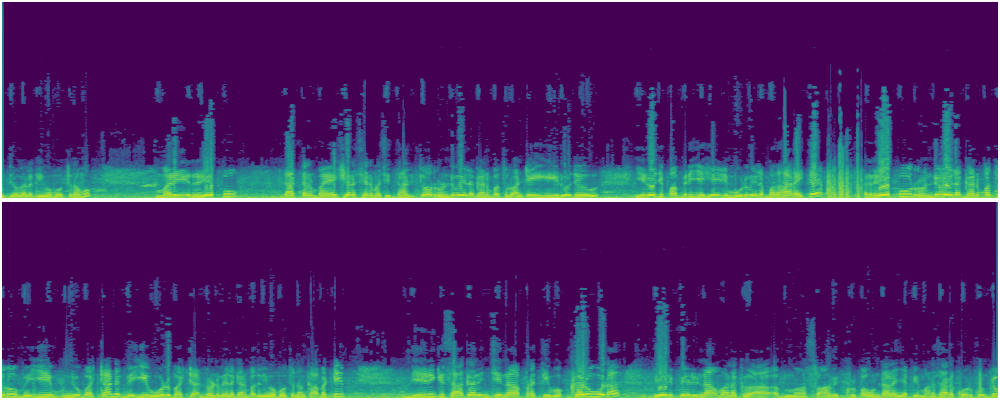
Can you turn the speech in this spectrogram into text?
ఉద్యోగాలకు ఇవ్వబోతున్నాము. మరి రేపు డాక్టర్ మహేశ్వర శర్మ సిద్ధాంతితో రెండు వేల గణపతులు. అంటే ఈరోజు ఈరోజు పంపిణీ చేసేది మూడు వేల పదహారు అయితే రేపు రెండు వేల గణపతులు వెయ్యి న్యూ బస్ స్టాండ్ వెయ్యి ఓల్డ్ బస్ స్టాండ్ రెండు వేల గణపతులు ఇవ్వబోతున్నాం కాబట్టి దీనికి సహకరించిన ప్రతి ఒక్కరూ కూడా పేరు పేరున వాళ్ళకు స్వామి కృప ఉండాలని చెప్పి మనసారా కోరుకుంటూ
